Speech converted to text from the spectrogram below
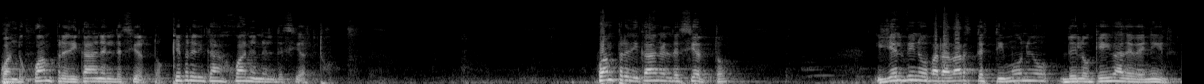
cuando Juan predicaba en el desierto, ¿qué predicaba Juan en el desierto? Juan predicaba en el desierto y él vino para dar testimonio de lo que iba a devenir,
